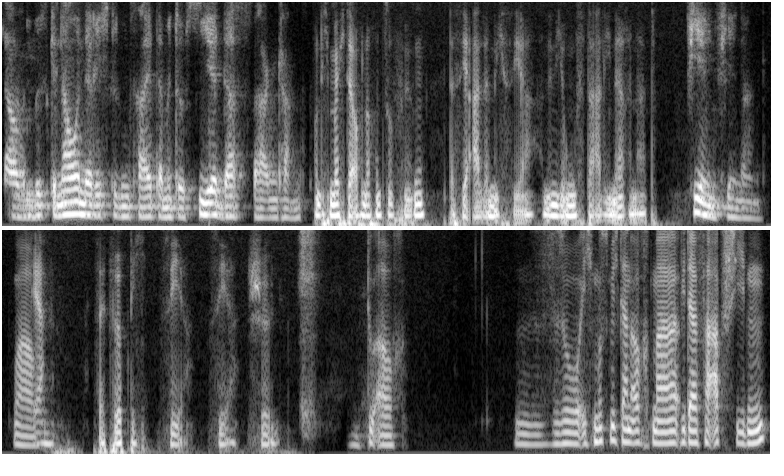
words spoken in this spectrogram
glaube, du bist genau in der richtigen Zeit, damit du hier das sagen kannst. Und ich möchte auch noch hinzufügen, dass ihr alle mich sehr an den jungen Stalin erinnert. Vielen, vielen Dank. Wow. Gerne. Seid wirklich sehr, sehr schön. Du auch. So, ich muss mich dann auch mal wieder verabschieden.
